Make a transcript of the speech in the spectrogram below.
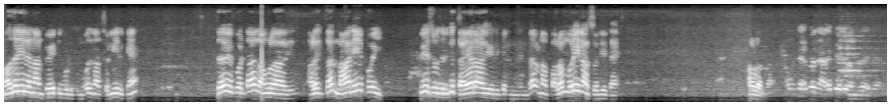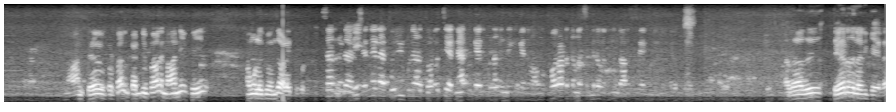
மதுரையில் நான் பேட்டி கொடுக்கும்போது நான் சொல்லியிருக்கேன். தேவைப்பட்டால் அவங்கள அழைத்தால் நானே போய் பேசுவதற்கு தயாராக இருக்கிறேன் என்றால் நான் பலமுறை நான் சொல்லிட்டேன். அவ்வளோதான் நான் தேவைப்பட்டால் கண்டிப்பாக நானே போய் அவங்களுக்கு வந்து அழைப்பு கொடுப்பேன் சார் இந்த சென்னையில தூய்மை பணியாளர் தொடர்ச்சியா நேற்று கைது பண்ணாங்க இன்னைக்கு கைது பண்ணாங்க. அவங்க போராட்டத்தை நசுக்கிற வரைக்கும் இந்த அரசு செயல்பட்டு இருக்கு அதாவது தேர்தல் அறிக்கையில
